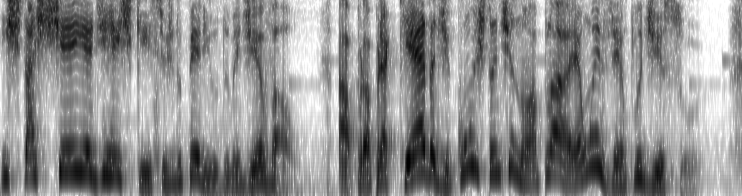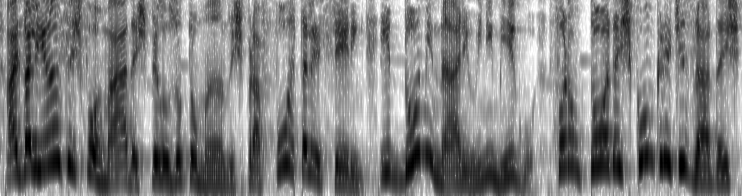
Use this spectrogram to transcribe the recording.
está cheia de resquícios do período medieval. A própria queda de Constantinopla é um exemplo disso. As alianças formadas pelos otomanos para fortalecerem e dominarem o inimigo foram todas concretizadas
